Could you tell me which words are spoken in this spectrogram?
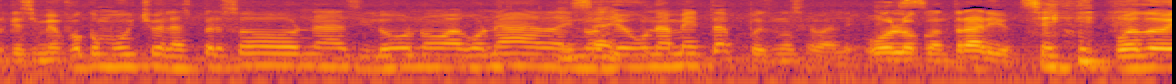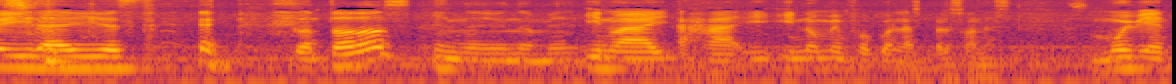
Porque si me enfoco mucho en las personas y luego no hago nada y no Exacto. llego a una meta, pues no se vale. O lo contrario. Sí. Puedo ir ahí este, con todos Y no hay una meta. y no hay, ajá, y, y no me enfoco en las personas. Muy bien.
